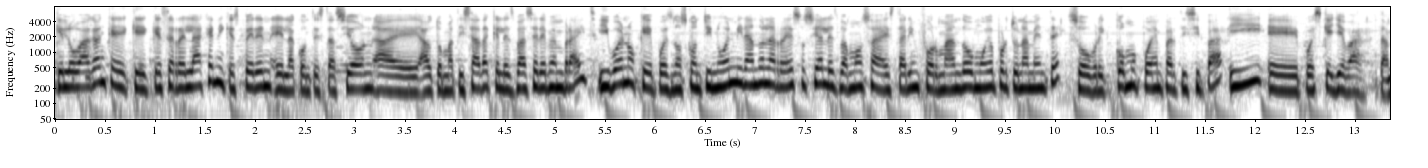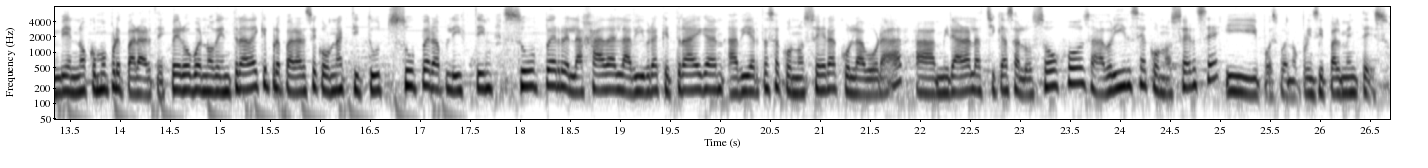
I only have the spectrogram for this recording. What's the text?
que lo hagan, que, que- se relajen y que esperen eh, la contestación eh, automatizada que les va a hacer Eventbrite. Y bueno, que pues nos continúen mirando en las redes sociales, vamos a estar informando muy oportunamente sobre cómo pueden participar y eh, pues qué llevar también, ¿no? Cómo prepararte. Pero bueno, de entrada hay que prepararse con una actitud súper uplifting, súper relajada, la vibra que traigan, abiertas a conocer, a colaborar, a mirar a las chicas a los ojos, a abrirse, a conocerse y pues bueno, principalmente eso.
